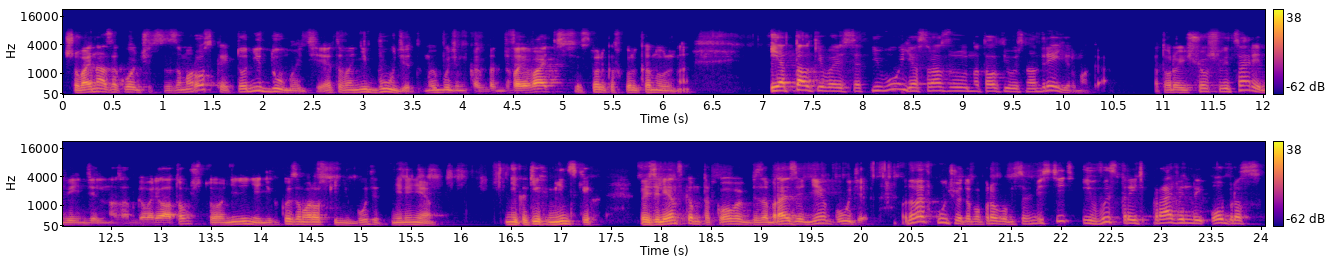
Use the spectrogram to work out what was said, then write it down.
что война закончится заморозкой, то не думайте, этого не будет. Мы будем как бы воевать столько, сколько нужно. И отталкиваясь от него, я сразу наталкиваюсь на Андрея Ермака, который еще в Швейцарии две недели назад говорил о том, что не-не-не, никакой заморозки не будет, не-не-не, никаких минских при Зеленском такого безобразия не будет. Вот давай в кучу это попробуем совместить и выстроить правильный образ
